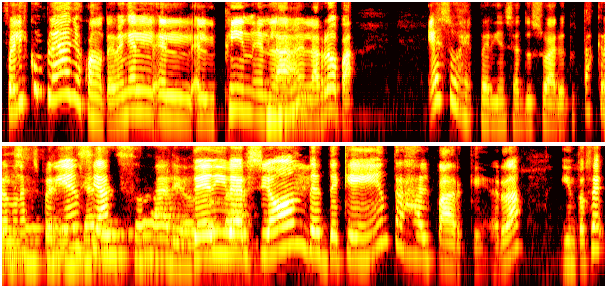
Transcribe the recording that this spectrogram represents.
Feliz cumpleaños cuando te ven el, pin en, la, en, la, ropa. Eso es experiencias de usuario. Tú estás creando una experiencia, de diversión desde que entras al parque, ¿verdad? Y entonces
